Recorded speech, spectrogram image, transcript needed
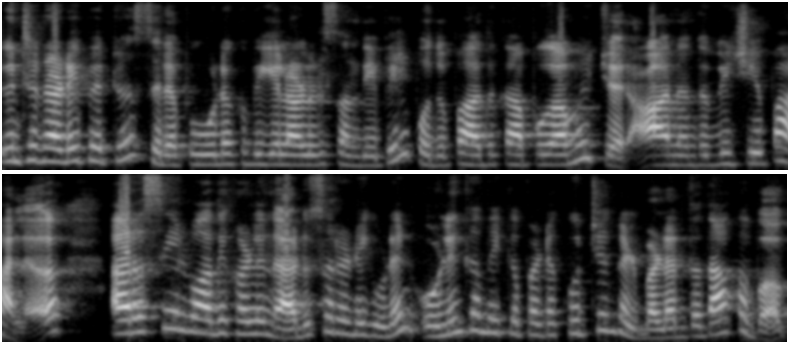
இன்று நடைபெற்ற சிறப்பு ஊடகவியலாளர் சந்திப்பில் பொது பாதுகாப்பு அமைச்சர் ஆனந்த் விஜயபால அரசியல்வாதிகளின் அனுசரணையுடன் ஒழுங்கமைக்கப்பட்ட குற்றங்கள் வளர்ந்ததாகவும்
